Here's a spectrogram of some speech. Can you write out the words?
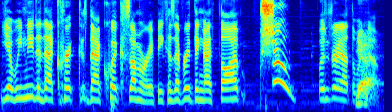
Yeah, we needed that quick that quick summary because everything I thought, shoo, went right out the Yeah. window.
